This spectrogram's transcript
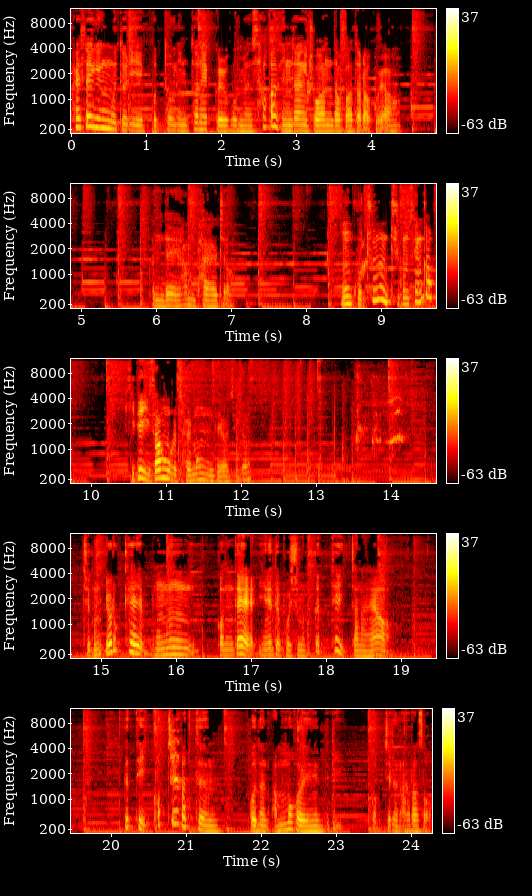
활색 앵무들이 보통 인터넷 글 보면 사과 굉장히 좋아한다고 하더라고요. 근데 한번 봐야죠. 음, 고추는 지금 생각 기대 이상으로 잘 먹는데요 지금? 지금 이렇게 먹는 건데 얘네들 보시면 끝에 있잖아요. 끝에 이 껍질 같은 거는 안 먹어요 얘네들이. 껍질은 알아서.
